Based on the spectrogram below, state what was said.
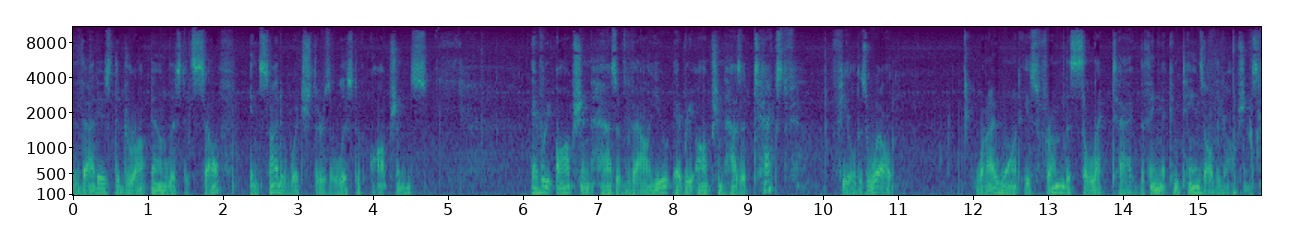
That is the drop down list itself, inside of which there's a list of options. Every option has a value, every option has a text field as well. What I want is from the select tag, the thing that contains all the options,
